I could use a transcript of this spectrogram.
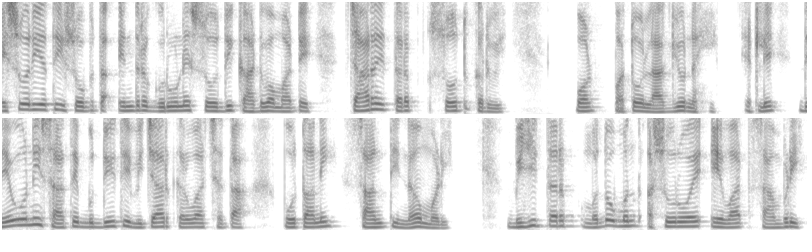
ઐશ્વર્યથી શોભતા ઇન્દ્ર ગુરુને શોધી કાઢવા માટે ચારે તરફ શોધ કરવી પણ પતો લાગ્યો નહીં. એટલે દેવોની સાથે બુદ્ધિથી વિચાર કરવા છતાં પોતાની શાંતિ ન મળી. બીજી તરફ મદોમંદ અસુરોએ એ વાત સાંભળી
